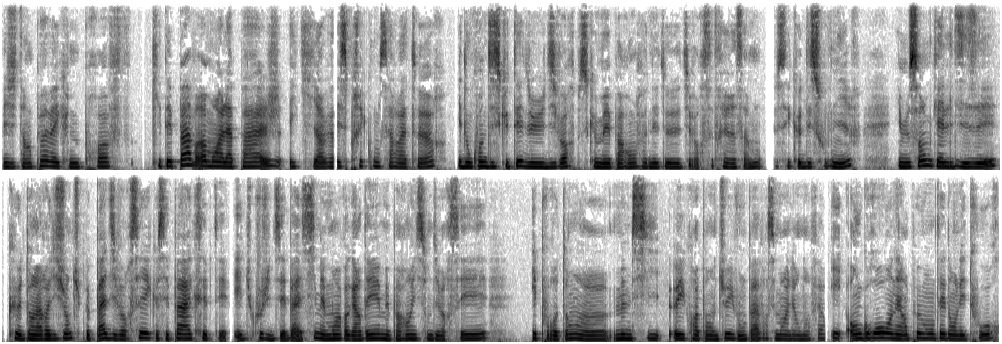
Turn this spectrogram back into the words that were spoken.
Mais j'étais un peu avec une prof qui n'était pas vraiment à la page et qui avait l'esprit conservateur. Et donc on discutait du divorce parce que mes parents venaient de divorcer très récemment. C'est que des souvenirs. Il me semble qu'elle disait que dans la religion tu peux pas divorcer et que c'est pas accepté. Et du coup je disais bah si mais moi regardez mes parents ils sont divorcés, et pour autant, euh, même si eux ils croient pas en Dieu, ils vont pas forcément aller en enfer. Et en gros, on est un peu monté dans les tours.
